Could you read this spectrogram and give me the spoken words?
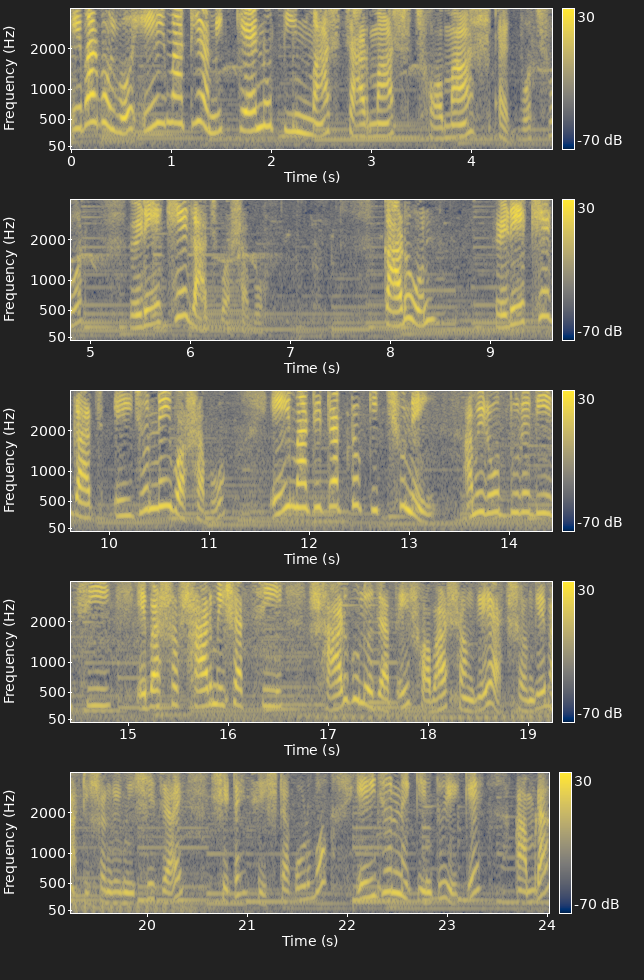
এবার বলব, এই মাটি আমি কেন তিন মাস, চার মাস, ছ মাস, এক বছর রেখে গাছ বসাবো? কারণ রেখে গাছ এই জন্যেই বসাবো, এই মাটিটার তো কিচ্ছু নেই। আমি রোদ দূরে দিয়েছি, এবার সব সার মেশাচ্ছি। সারগুলো যাতে সবার সঙ্গে একসঙ্গে মাটির সঙ্গে মিশে যায়, সেটাই চেষ্টা করব। এই জন্যে কিন্তু একে আমরা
